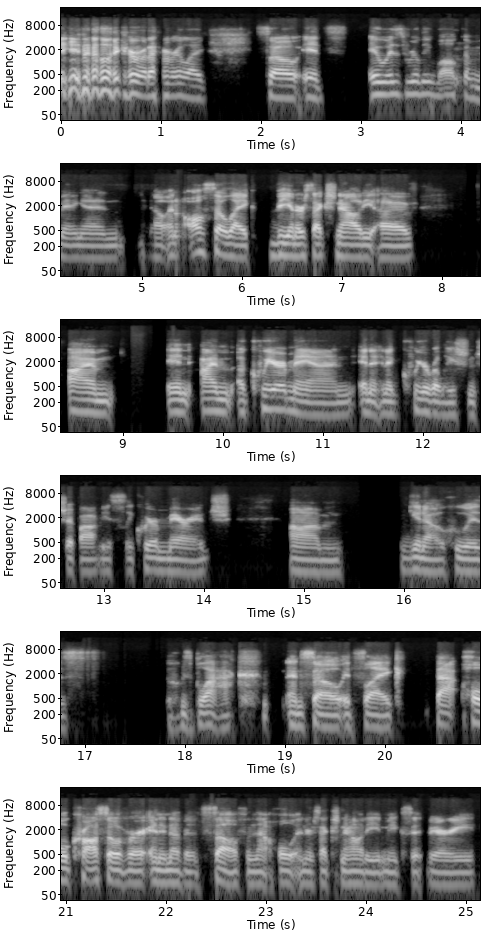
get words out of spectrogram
you know, like or whatever. Like, so it's it was really welcoming, and you know, and also like the intersectionality of I'm in I'm a queer man in a, in a queer relationship, obviously queer marriage, um, you know, who is who's black, and so it's like that whole crossover in and of itself, and that whole intersectionality makes it very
